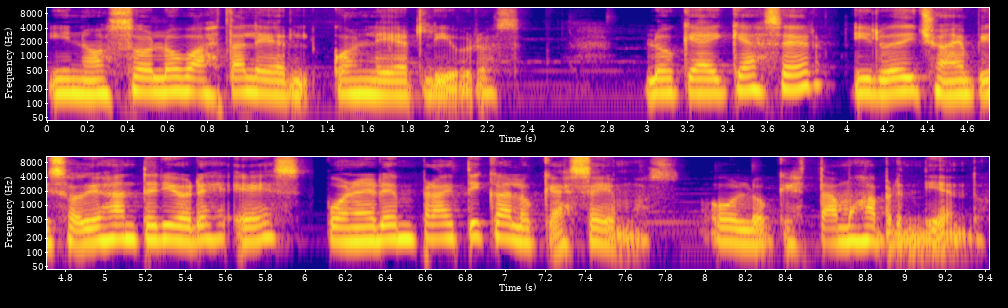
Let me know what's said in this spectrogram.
y no solo basta leer con leer libros. Lo que hay que hacer, y lo he dicho en episodios anteriores, es poner en práctica lo que hacemos o lo que estamos aprendiendo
